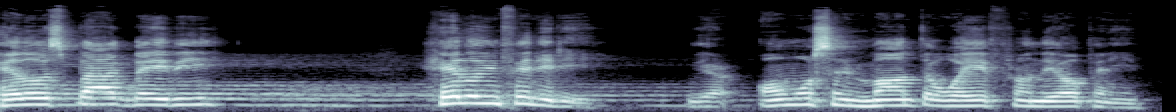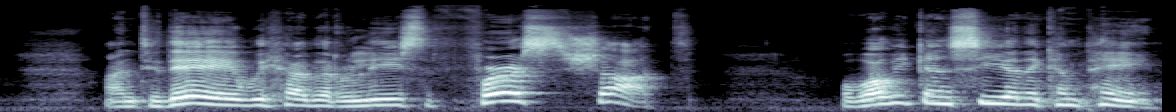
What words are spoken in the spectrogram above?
Halo's back, baby. Halo Infinity. We are almost a month away from the opening. And today we have released first shot of what we can see in the campaign.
